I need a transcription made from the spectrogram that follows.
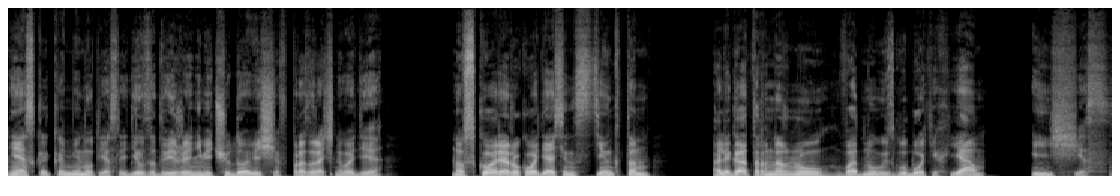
Несколько минут я следил за движениями чудовища в прозрачной воде, но вскоре, руководясь инстинктом, аллигатор нырнул в одну из глубоких ям и исчез.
